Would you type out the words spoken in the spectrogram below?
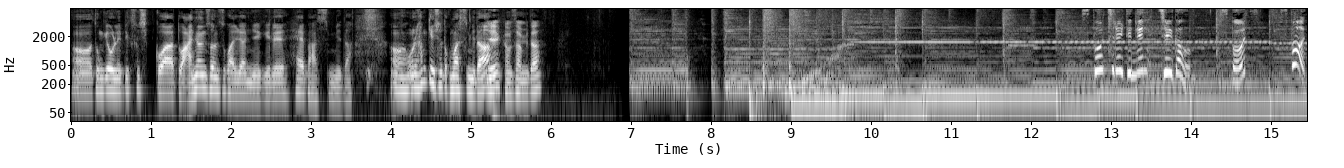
어, 동계올림픽 소식과 또 안현 선수 관련 얘기를 해봤습니다. 어, 오늘 함께해 주셔서 고맙습니다. 예, 감사합니다. 스포츠를 듣는 즐거움. 스포츠, 스포츠.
